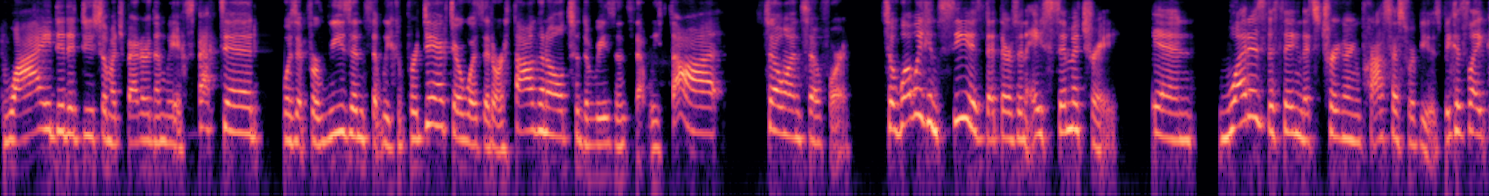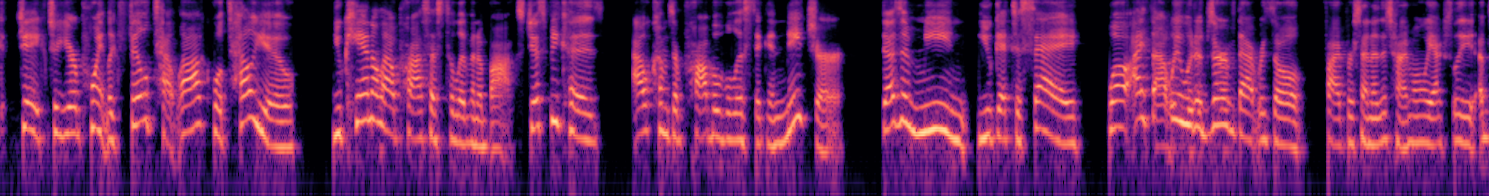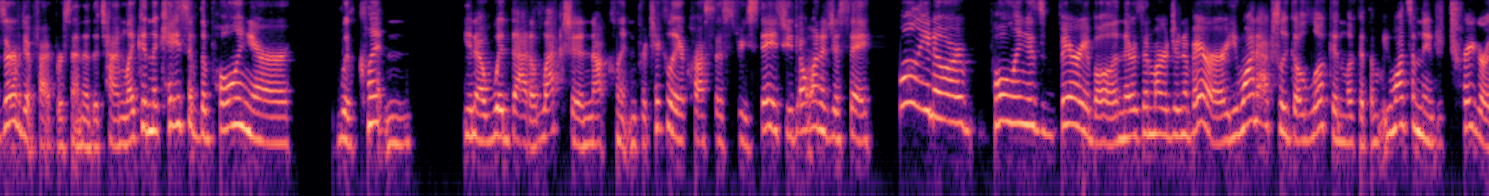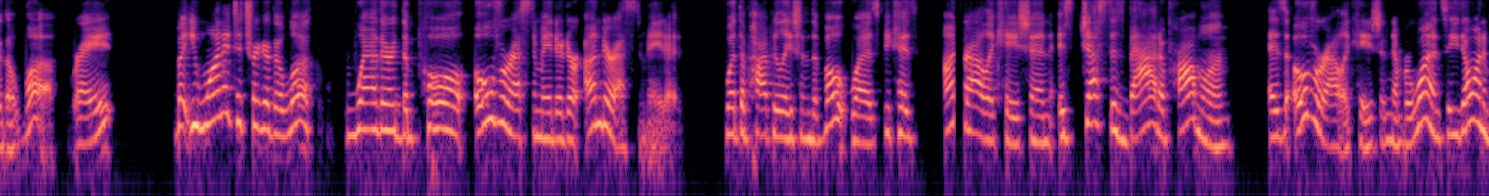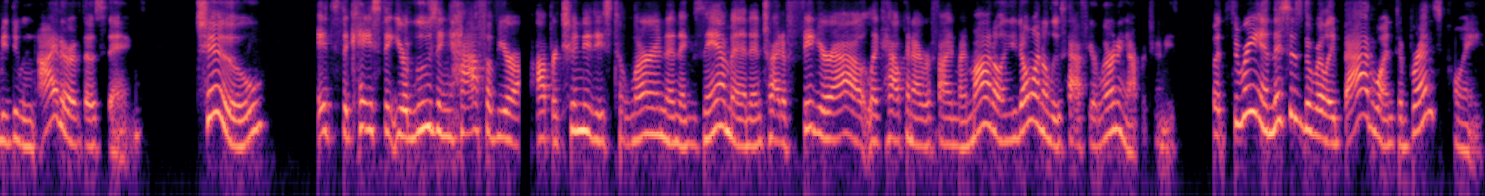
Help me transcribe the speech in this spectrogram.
Why did it do so much better than we expected? Was it for reasons that we could predict, or was it orthogonal to the reasons that we thought? So on and so forth. So, what we can see is that there's an asymmetry in what is the thing that's triggering process reviews? Because, like Jake, to your point, like Phil Tetlock will tell you, you can't allow process to live in a box. Just because outcomes are probabilistic in nature doesn't mean you get to say, well, I thought we would observe that result 5% of the time when we actually observed it 5% of the time. Like in the case of the polling error with Clinton, you know, with that election, not Clinton particularly across those three states, you don't want to just say, well, you know, our polling is variable and there's a margin of error. You want to actually go look and look at them. You want something to trigger the look, right? But you want it to trigger the look whether the poll overestimated or underestimated what the population of the vote was, because underallocation is just as bad a problem as overallocation, number one. So you don't want to be doing either of those things. Two, it's the case that you're losing half of your opportunities to learn and examine and try to figure out like how can i refine my model and you don't want to lose half your learning opportunities but three and this is the really bad one to brent's point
